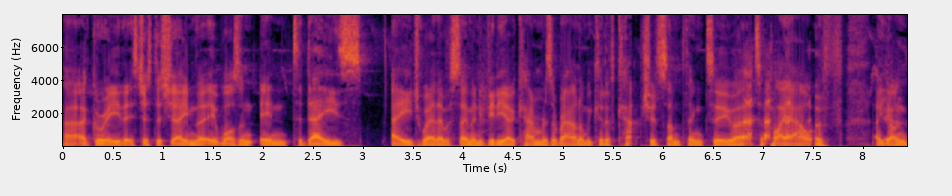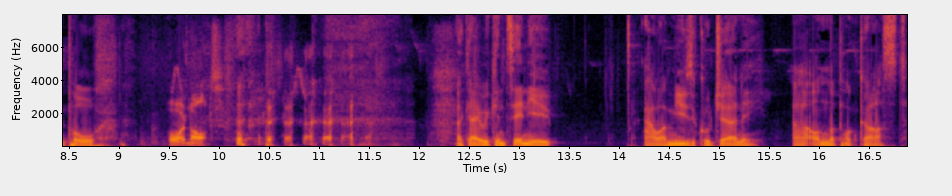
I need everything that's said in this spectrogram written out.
uh, agree that it's just a shame that it wasn't in today's age where there were so many video cameras around and we could have captured something to uh, to play out of a young Paul. Or not. Okay, we continue our musical journey uh, on the podcast.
